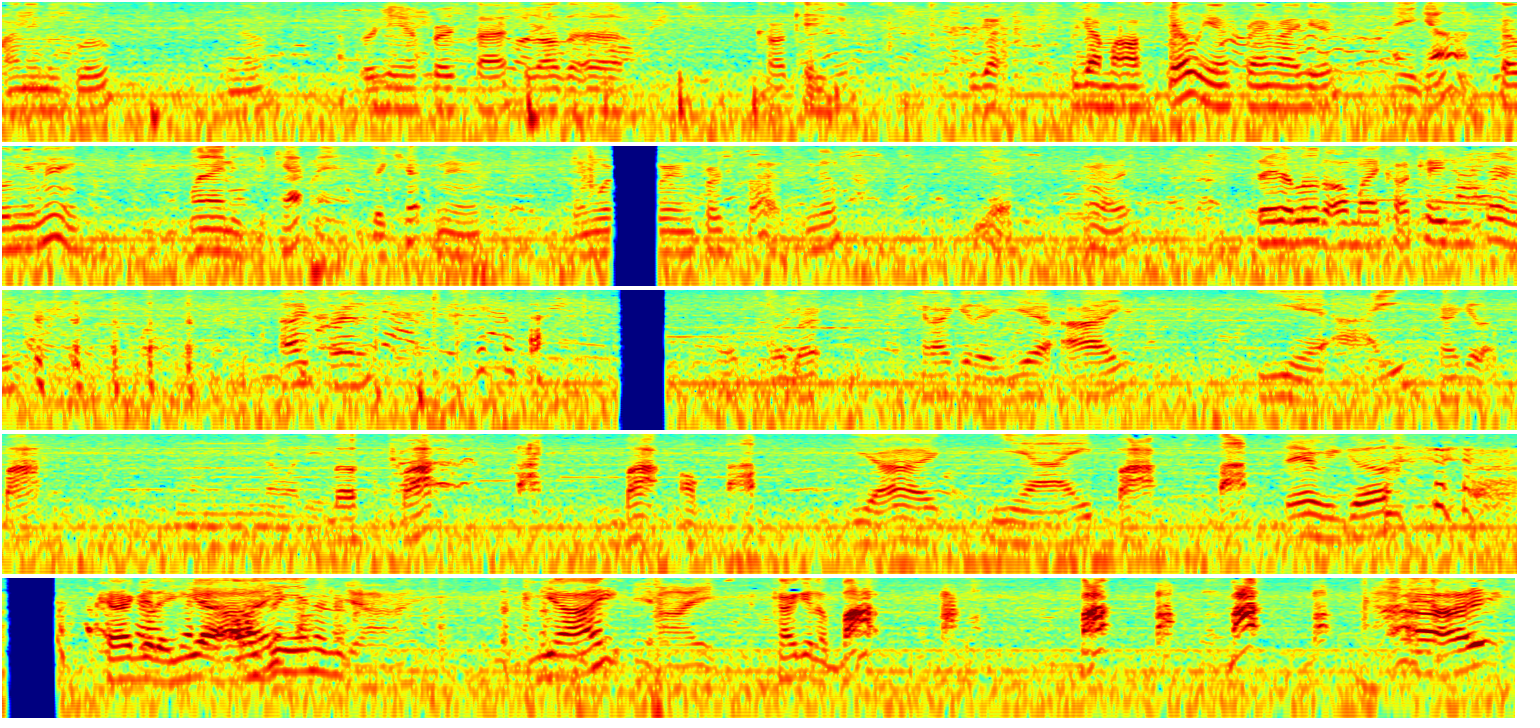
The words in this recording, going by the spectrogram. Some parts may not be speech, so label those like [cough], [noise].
My name is Blue. You know, we're here in first class with all the uh, Caucasians. We got we got my Australian friend right here. How you going? Tell him your name. My name is the Catman. The Cat Man, and we're, we're in first class. You know? Yeah. All right. Say hello to all my Caucasian friends. [laughs] Hi, friends. [laughs] Can I get a yeah, I? Yeah, I. Can I get a bop? No idea. No, bop? Bop. Bop. Oh, bop. Yeah, I. Yeah, Bop. Bop. There we go. [laughs] Can I get a yeah, I was I? saying, and Yeah. Yeah, I? Yeah. Can I get a bop? Bop. Bop? Bop. Bop? Bop. Alright.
